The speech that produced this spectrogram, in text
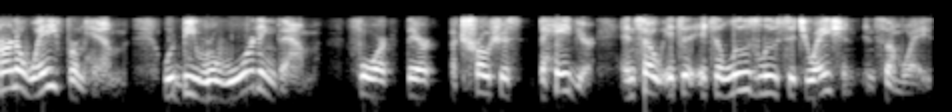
turn away from him would be rewarding them for their atrocious behavior. And so it's a it's a lose lose situation in some ways.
